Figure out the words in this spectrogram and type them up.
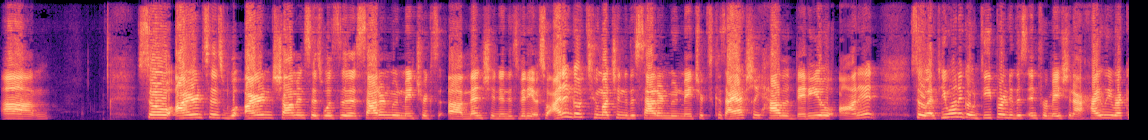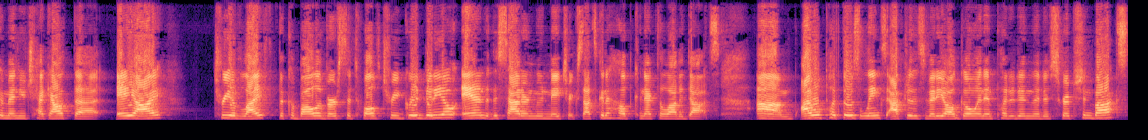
Um, so Iron says, Iron Shaman says, was the Saturn Moon Matrix uh, mentioned in this video? So I didn't go too much into the Saturn Moon Matrix because I actually have a video on it. So if you want to go deeper into this information, I highly recommend you check out the AI Tree of Life, the Kabbalah verse, the 12 tree grid video, and the Saturn Moon Matrix. That's going to help connect a lot of dots. Um, I will put those links after this video. I'll go in and put it in the description box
